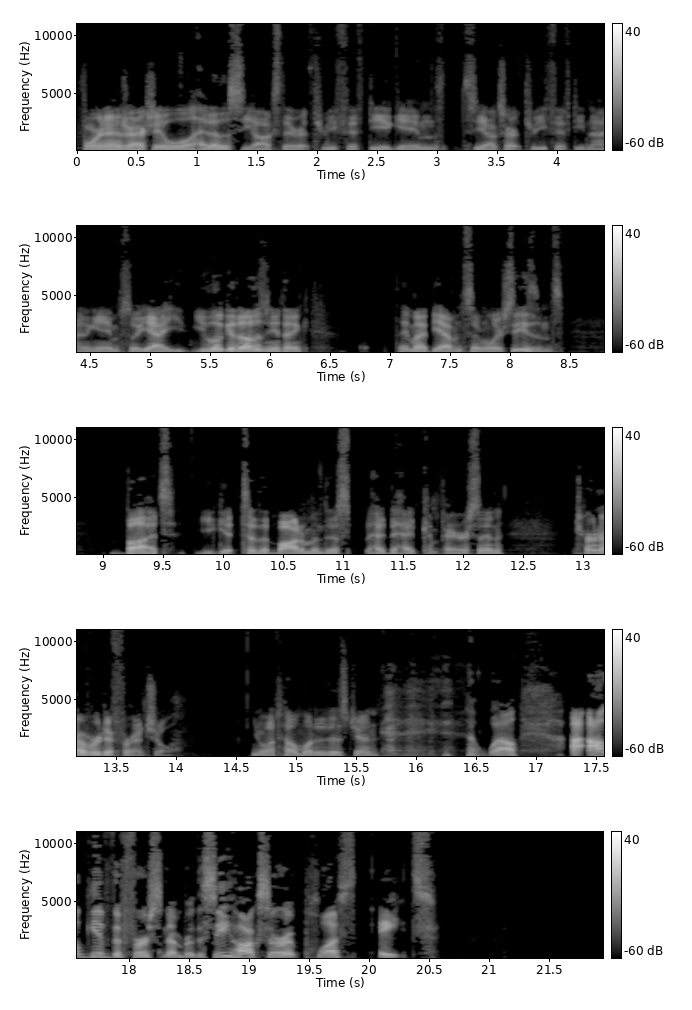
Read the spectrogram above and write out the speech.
49ers are actually a little ahead of the Seahawks. They're at 350 a game. The Seahawks are at 359 a game. So, yeah, you, you look at those and you think they might be having similar seasons. But you get to the bottom of this head to head comparison turnover differential. You want to tell them what it is, Jen? Well, I'll give the first number. The Seahawks are at plus eight.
